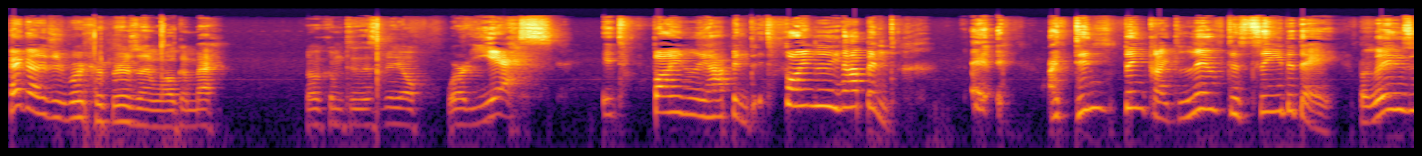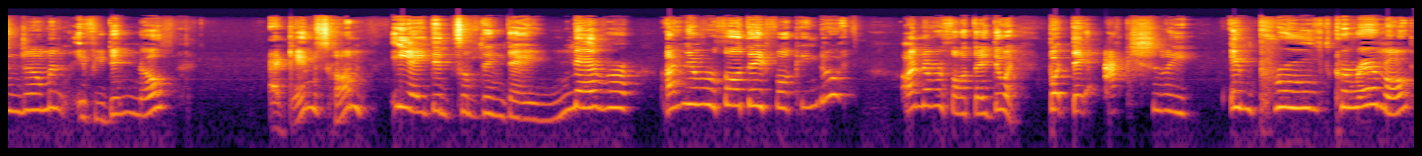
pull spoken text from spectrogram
Hey guys, it's Trippers and welcome back. Welcome to this video where, yes, it finally happened. It finally happened. I, I didn't think I'd live to see the day. But ladies and gentlemen, if you didn't know, at Gamescom, EA did something they never, I never thought they'd fucking do it. I never thought they'd do it. But they actually improved career mode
